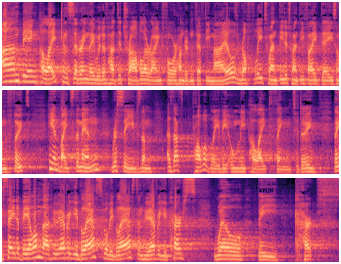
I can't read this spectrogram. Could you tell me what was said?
and being polite, considering they would have had to travel around 450 miles, roughly 20 to 25 days on foot, he invites them in, receives them, as that's probably the only polite thing to do. They say to Balaam that whoever you bless will be blessed, and whoever you curse will be cursed.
